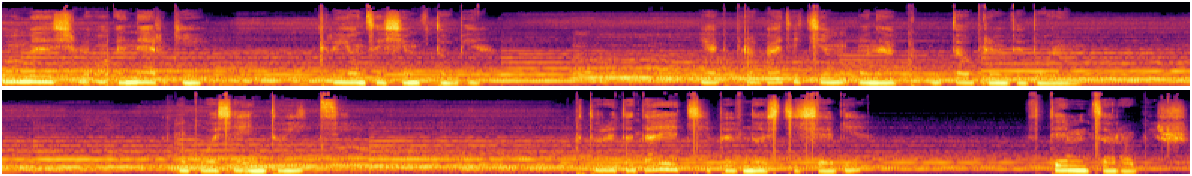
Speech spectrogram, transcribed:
Pomyśl o energii kryjącej się w tobie jak prowadzi Cię ona ku dobrym wyborom. O głosie intuicji, który dodaje Ci pewności siebie w tym, co robisz.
